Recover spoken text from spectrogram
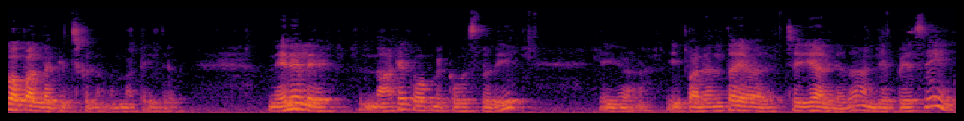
కోపాలు తగ్గించుకున్నాం అనమాట ఇద్దరం. నేనే లే నాకే కోపం ఎక్కువ వస్తుంది. ఇక ఈ పని అంతా చెయ్యాలి కదా అని చెప్పేసి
